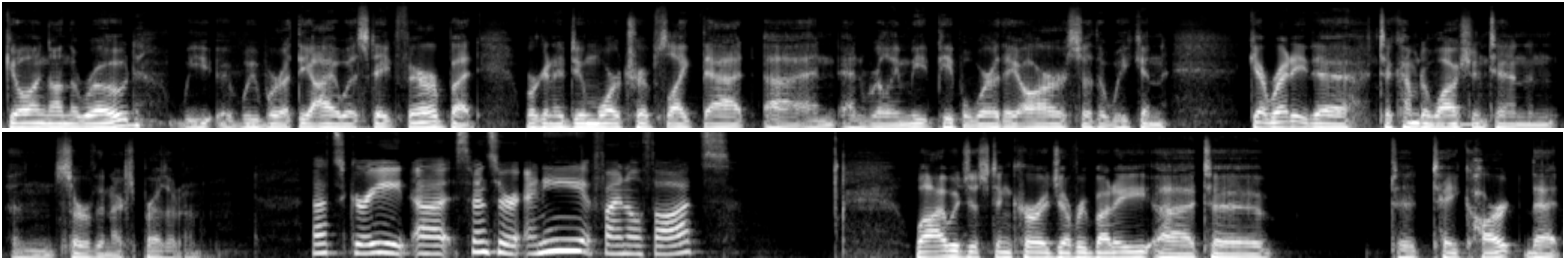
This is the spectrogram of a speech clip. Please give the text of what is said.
going on the road. We we were at the Iowa State Fair, but we're going to do more trips like that uh, and and really meet people where they are so that we can get ready to to come to Washington and, and serve the next president. That's great. Uh, Spencer, any final thoughts? Well, I would just encourage everybody uh, to to take heart that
